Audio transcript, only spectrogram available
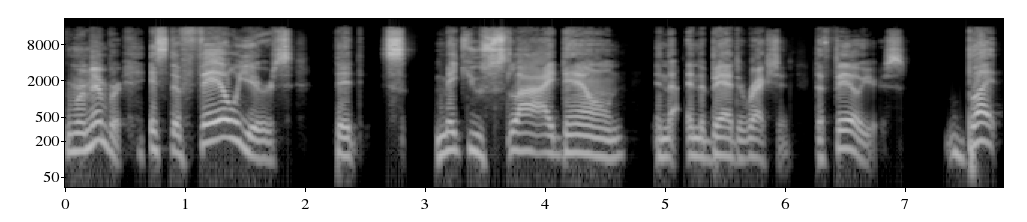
Remember, it's the failures that make you slide down in the in the bad direction. The failures. But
